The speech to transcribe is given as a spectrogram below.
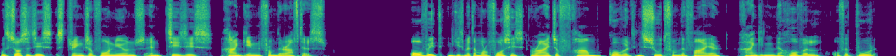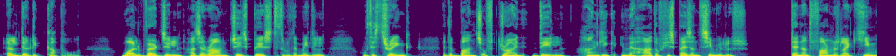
with sausages, strings of onions, and cheeses hanging from the rafters. Ovid, in his Metamorphoses, writes of ham covered in soot from the fire, hanging in the hovel of a poor elderly couple, while Virgil has a round cheese pierced through the middle with a string and a bunch of dried dill hanging in the hut of his peasant Simulus. Tenant farmers like him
